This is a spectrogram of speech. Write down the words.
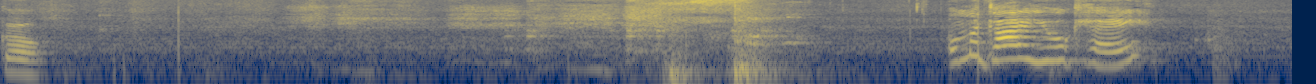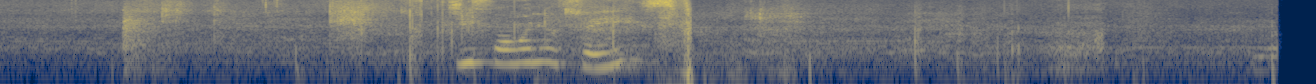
Go. Oh my god, are you okay? Did you fall on your face?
